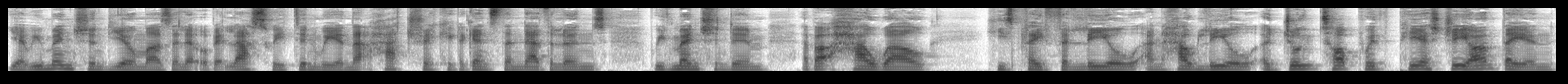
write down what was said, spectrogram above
Yeah, we mentioned Yilmaz a little bit last week, didn't we? And that hat trick against the Netherlands. We've mentioned him about how well he's played for Lille and how Lille are joint top with PSG, aren't they, in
